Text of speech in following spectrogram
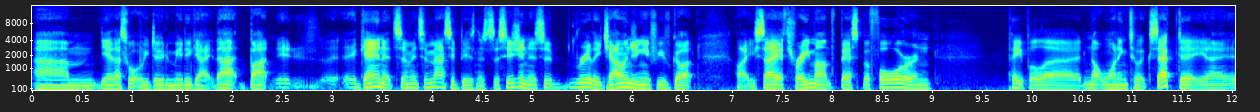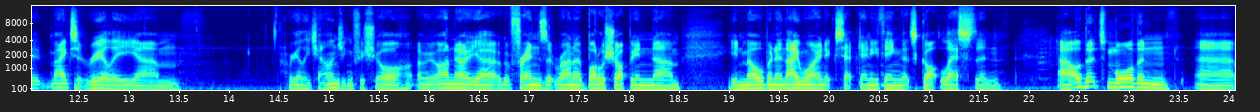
Um, yeah, that's what we do to mitigate that. But it, again, it's a, it's a massive business decision. It's really challenging if you've got, like you say, a three month best before and people are not wanting to accept it. You know, it makes it really um, really challenging for sure. I mean, I know uh, I've got friends that run a bottle shop in um, in Melbourne, and they won't accept anything that's got less than uh, that's more than uh,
